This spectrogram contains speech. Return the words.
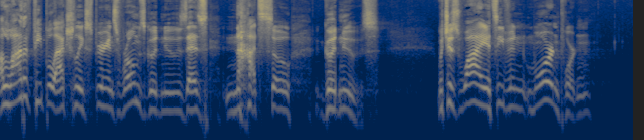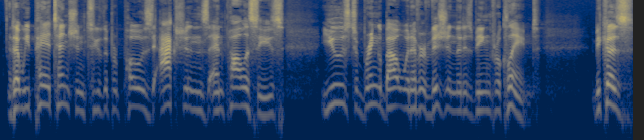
a lot of people actually experience Rome's good news as not so good news, which is why it's even more important that we pay attention to the proposed actions and policies used to bring about whatever vision that is being proclaimed. Because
